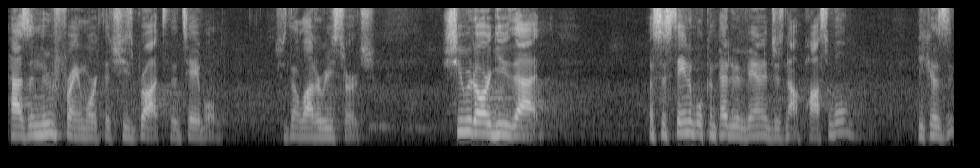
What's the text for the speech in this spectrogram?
has a new framework that she's brought to the table. She's done a lot of research. She would argue that a sustainable competitive advantage is not possible because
